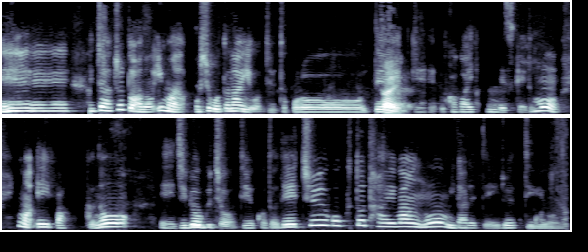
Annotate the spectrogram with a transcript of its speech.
えーじゃあちょっとあの今お仕事内容というところで、はいえー伺いたいんですけれども、今 APAC の、えー事業部長ということで、中国と台湾を見られているっていうような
